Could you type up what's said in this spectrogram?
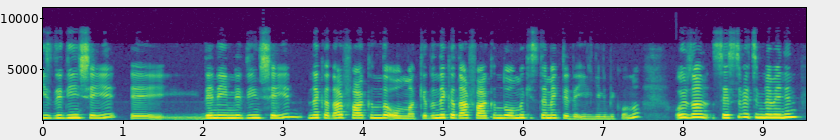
İzlediğin şeyi, e, deneyimlediğin şeyin ne kadar farkında olmak ya da ne kadar farkında olmak istemekle de ilgili bir konu. O yüzden sesli betimlemenin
